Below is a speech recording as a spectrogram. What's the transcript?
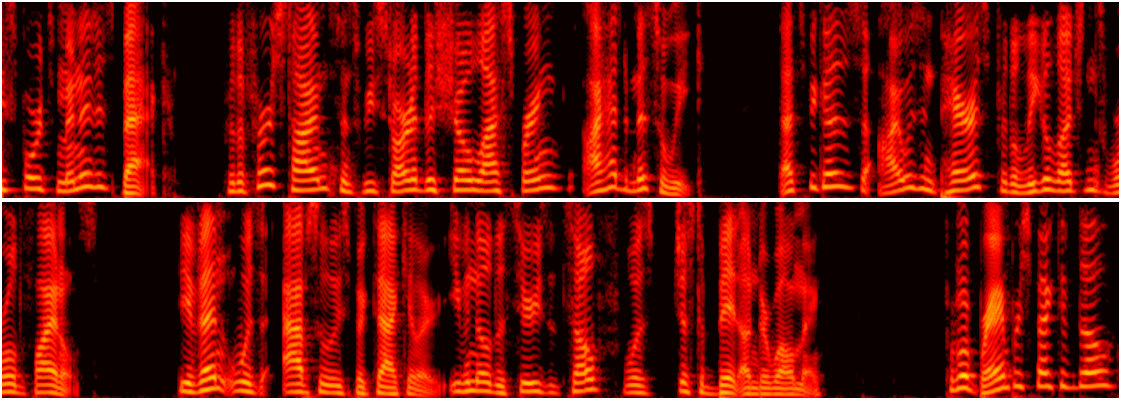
Esports Minute is back. For the first time since we started this show last spring, I had to miss a week. That's because I was in Paris for the League of Legends World Finals. The event was absolutely spectacular, even though the series itself was just a bit underwhelming. From a brand perspective, though,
